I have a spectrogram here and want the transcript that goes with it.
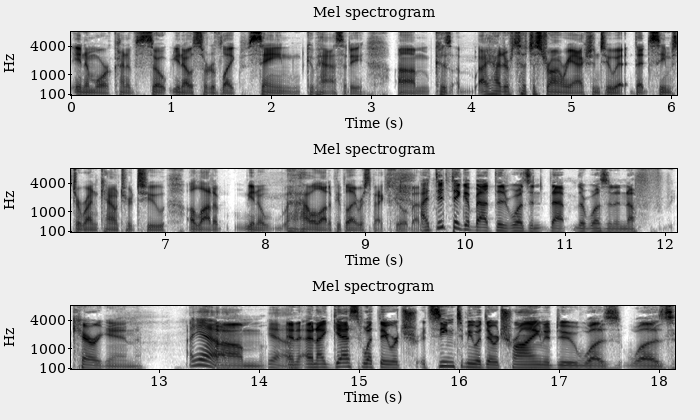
in a more kind of so you know sort of like sane capacity because i had a, such a strong reaction to it that seems to run counter to a lot of you know how a lot of people i respect feel about it. I did think about there wasn't that there wasn't enough Kerrigan. Uh, yeah. Um yeah. and and i guess what they were tr- it seemed to me what they were trying to do was was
